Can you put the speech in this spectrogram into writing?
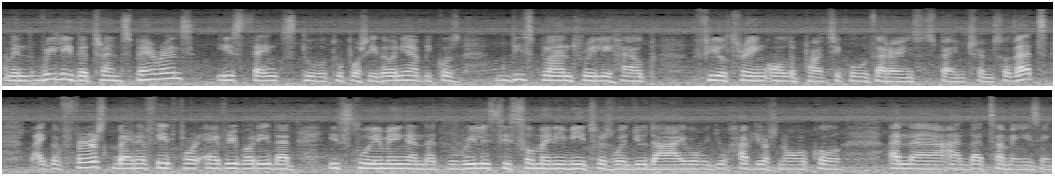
I mean, really, the transparency is thanks to, to Posidonia because this plant really help filtering all the particles that are in suspension. So that's like the first benefit for everybody that is swimming and that really sees so many meters when you dive or when you have your snorkel, and uh, and that's amazing.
